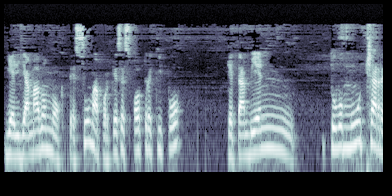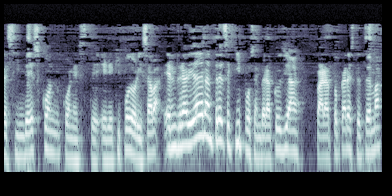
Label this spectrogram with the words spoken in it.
y el llamado Moctezuma, porque ese es otro equipo que también tuvo mucha resindez con, con este, el equipo de Orizaba. En realidad eran tres equipos en Veracruz ya para tocar este tema.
